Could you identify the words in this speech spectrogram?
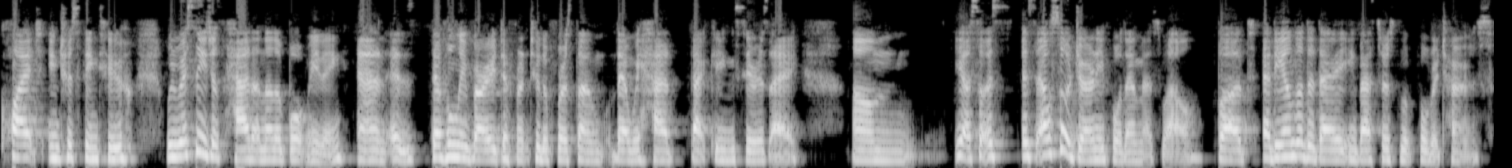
quite interesting to, we recently just had another board meeting and it's definitely very different to the first time that we had back in Series A. Um, yeah, so it's, it's also a journey for them as well. But at the end of the day, investors look for returns.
